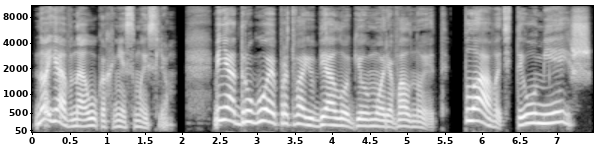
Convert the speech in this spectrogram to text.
Но я в науках не смыслю. Меня другое про твою биологию моря волнует. Плавать ты умеешь?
